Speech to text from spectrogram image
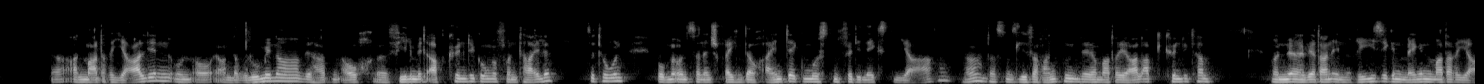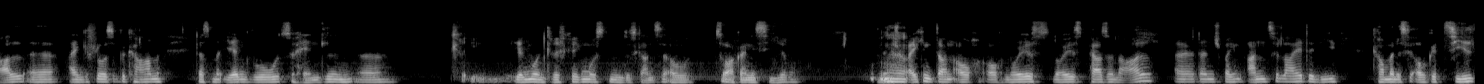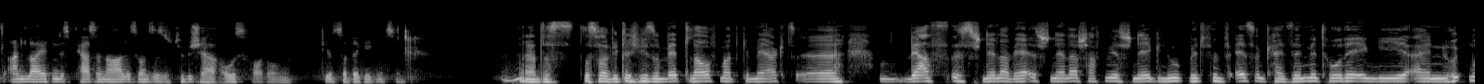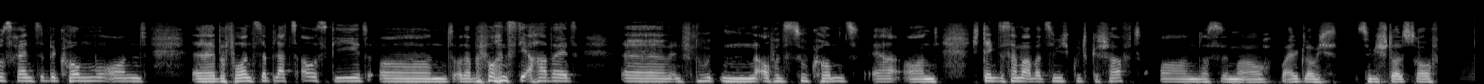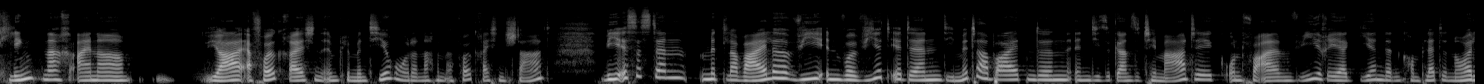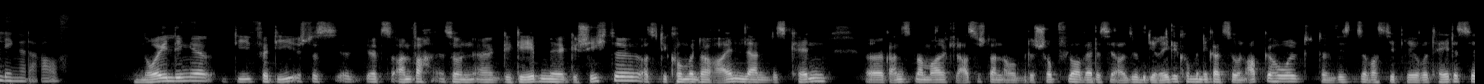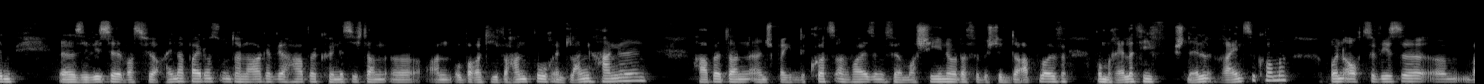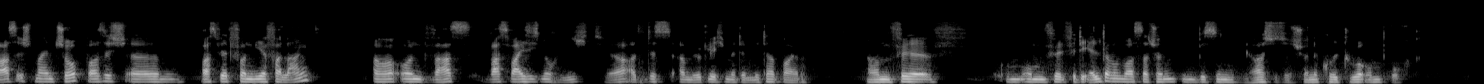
äh, an Materialien und an der Volumina. Wir hatten auch äh, viel mit Abkündigungen von Teile zu tun, wo wir uns dann entsprechend auch eindecken mussten für die nächsten Jahre, ja, dass uns Lieferanten ihr Material abgekündigt haben und äh, wir dann in riesigen Mengen Material äh, eingeflossen bekamen, dass wir irgendwo zu handeln äh, irgendwo in den Griff kriegen mussten, um das Ganze auch zu organisieren. Und entsprechend dann auch, auch neues, neues Personal äh, dann entsprechend anzuleiten. Wie kann man das auch gezielt anleiten, das Personal? Das waren so typische Herausforderungen, die uns da begegnet sind. Mhm. Ja, das, das war wirklich wie so ein Wettlauf. Man hat gemerkt, äh, wer ist schneller, wer ist schneller, schaffen wir es schnell genug mit 5S und Kaizen-Methode irgendwie einen Rhythmus reinzubekommen und äh, bevor uns der Platz ausgeht und oder bevor uns die Arbeit äh, in Fluten auf uns zukommt. Ja, und ich denke, das haben wir aber ziemlich gut geschafft und das sind wir auch beide, glaube ich, ziemlich stolz drauf. Klingt nach einer ja, erfolgreichen Implementierung oder nach einem erfolgreichen Start. Wie ist es denn mittlerweile? Wie involviert ihr denn die Mitarbeitenden in diese ganze Thematik und vor allem, wie reagieren denn komplette Neulinge darauf? Neulinge, die, für die ist das jetzt einfach so eine gegebene Geschichte. Also die kommen da rein, lernen das kennen. Äh, ganz normal, klassisch dann auch über das Shopfloor wird das ja also über die Regelkommunikation abgeholt. Dann wissen sie, was die Prioritäten sind Äh, sie wissen, was für Einarbeitungsunterlage wir haben, können sich dann äh, an operative Handbuch entlanghangeln, habe dann entsprechende Kurzanweisungen für Maschine oder für bestimmte Abläufe, um relativ schnell reinzukommen. Und auch zu wissen, ähm, was ist mein Job, was ist, ähm, was wird von mir verlangt? Äh, und was, was weiß ich noch nicht. Ja, also das ermöglicht mit dem Mitarbeiter. Ähm, für, um, um für, für die Älteren war es da schon ein bisschen, ja, es ist schon ein Kulturumbruch,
